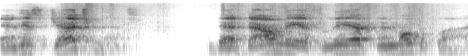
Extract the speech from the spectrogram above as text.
and his judgments, that thou mayest live and multiply.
